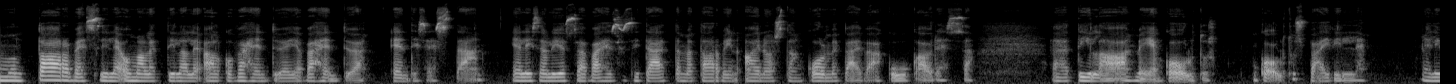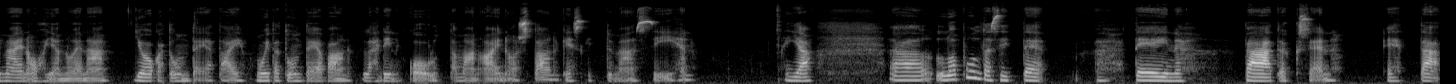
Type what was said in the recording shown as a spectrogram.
mun tarve sille omalle tilalle alkoi vähentyä ja vähentyä entisestään. Eli se oli jossain vaiheessa sitä, että mä tarvin ainoastaan kolme päivää kuukaudessa tilaa meidän koulutus, koulutuspäiville. Eli mä en ohjannut enää joogatunteja tai muita tunteja, vaan lähdin kouluttamaan ainoastaan, keskittymään siihen. Ja lopulta sitten tein päätöksen, että,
